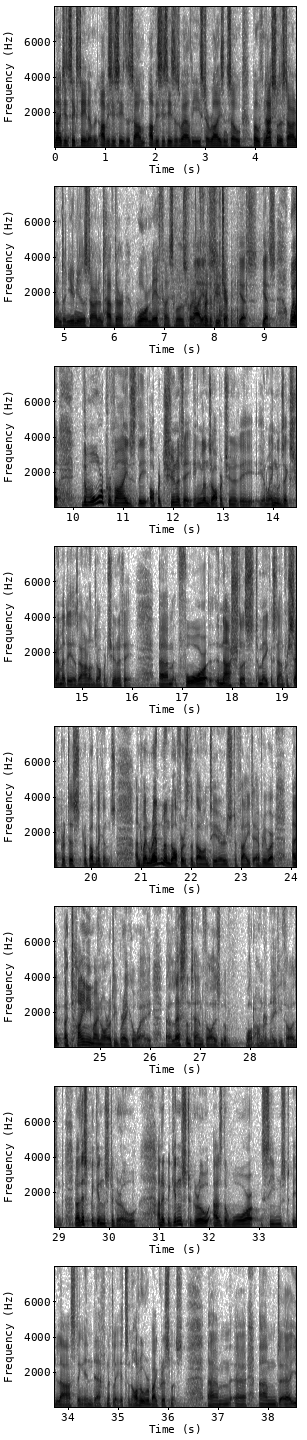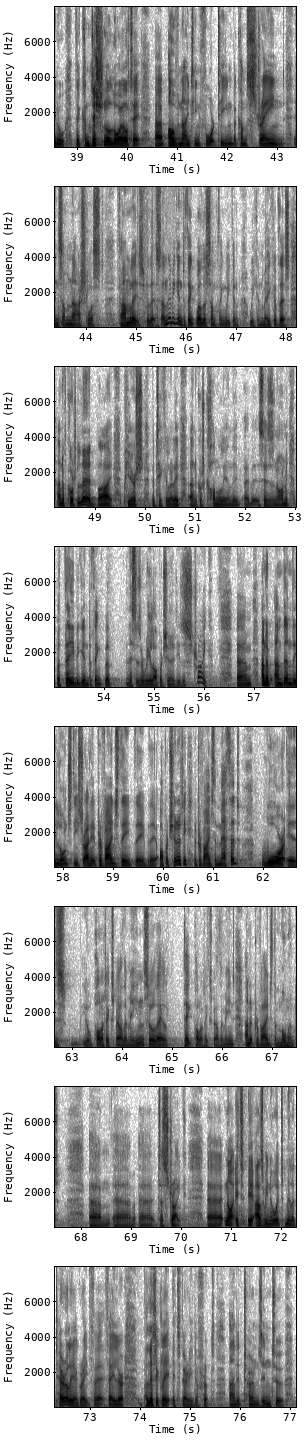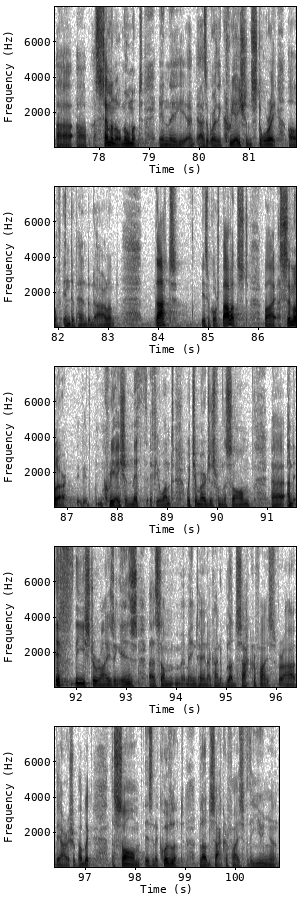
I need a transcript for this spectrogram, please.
1916 obviously sees the Somme, obviously sees as well the Easter Rising. So both Nationalist Ireland and Unionist Ireland have their war myth, I suppose, for, ah, for the future. Yes, yes. Well, the war provides the opportunity, England's opportunity, you know, England's extremity is Ireland's opportunity um, for nationalists to make a stand, for separatist Republicans. And when Redmond offers the volunteers to fight everywhere, a, a tiny minority breakaway, uh, less than 10,000 of what, 180,000. Now this begins to grow, and it begins to grow as the war seems to be lasting indefinitely. It's not over by Christmas. Um, uh, and, uh, you know, the conditional loyalty uh, of 1914 becomes strained in some nationalist families for this. And they begin to think, well, there's something we can, we can make of this. And of course, led by Pearse particularly, and of course Connolly and the uh, Citizen Army, but they begin to think that this is a real opportunity to strike. Um, and, and then they launch the Rising. It provides the, the, the opportunity, it provides the method. War is, you know, politics by other means, so they'll take politics by other means, and it provides the moment um, uh, uh, to strike. Uh, no, it's, it, as we know, it's militarily a great fa failure. Politically, it's very different, and it turns into a, a, seminal moment in the, uh, as it were, the creation story of independent Ireland. That is, of course, balanced by a similar creation myth, if you want, which emerges from the Somme. Uh, and if the Easter Rising is, as some maintain, a kind of blood sacrifice for uh, the Irish Republic, the Somme is an equivalent blood sacrifice for the Union.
